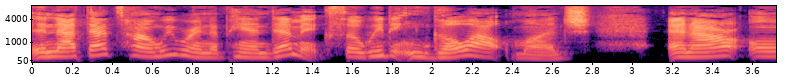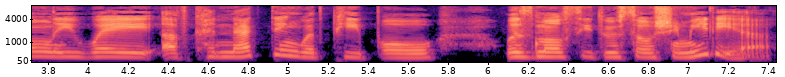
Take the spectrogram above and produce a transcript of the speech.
And at that time, we were in a pandemic, so we didn't go out much. And our only way of connecting with people was mostly through social media.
